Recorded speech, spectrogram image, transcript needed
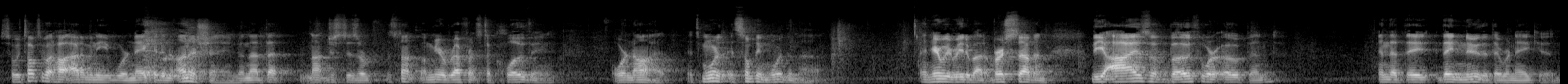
So we talked about how Adam and Eve were naked and unashamed, and that that not just is a it's not a mere reference to clothing or not. It's more it's something more than that. And here we read about it, verse seven. The eyes of both were opened, and that they, they knew that they were naked.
